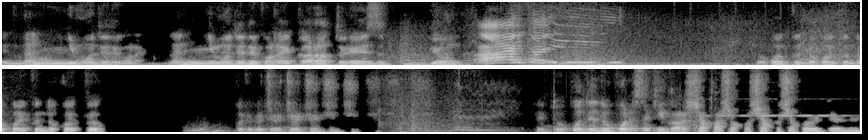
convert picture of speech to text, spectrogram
え、何にも出てこない。何にも出てこないから、とりあえず、ぴょん。あー、痛いどこ行くん？どこ行くん？どこ行くん？どこ行くん？こちょこちょこちょこちょこちょこ。え、どこでどこでさっきからシャカシャカシャカシャカ言ってるね。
